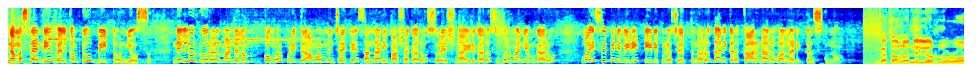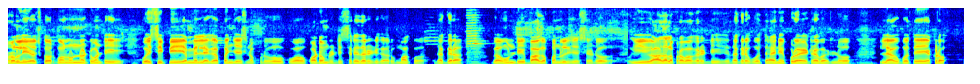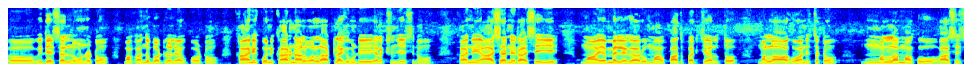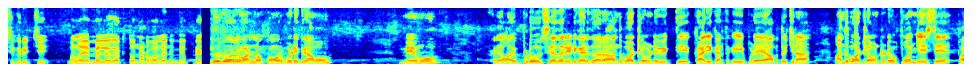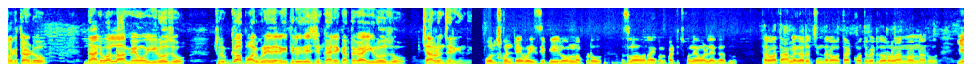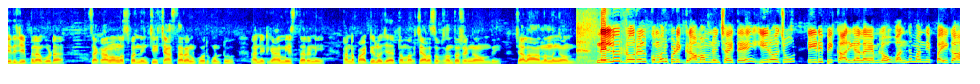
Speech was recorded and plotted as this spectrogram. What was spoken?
నమస్తే అండి welcome to B two news. Nellore rural మండలం కొమ్మరపూడి గ్రామం నుంచి అయితే సందాని భాష గారు సురేష్ నాయుడు గారు సుబ్రహ్మణ్యం గారు వైసీపీని వీడి టీడీపీలో చేరుతున్నారు. దానికి గల కారణాలు వాళ్ళని అడిగి తెలుసుకుందాం. గతంలో నెల్లూరు రూరల్ నియోజకవర్గంలో ఉన్నటువంటి వైసీపీ ఎమ్మెల్యేగా పనిచేసినప్పుడు కో- కోటంరెడ్డి శ్రీధర్ రెడ్డి గారు మాకు దగ్గరగా ఉండి బాగా పనులు చేశాడు. ఈ ఆదాల ప్రభాకర్ రెడ్డి దగ్గరకు పోతే ఆయన ఎప్పుడు హైదరాబాద్లో లేకపోతే ఎక్కడో విదేశాల్లో ఉండటం మాకు అందుబాటులో లేకపోవటం కానీ కొన్ని కారణాల వల్ల అట్లాగే ఉండి ఎలక్షన్ చేసినాము. కానీ ఆశ నిరాశ అయ్యి మా ఎమ్మెల్యే గారు మా పాత పరిచయాలతో మళ్ళా ఆహ్వానించటం మళ్ళా మాకు ఆశ చిగురిచ్చి మళ్ళా ఎమ్మెల్యే గారితో నడవాలని మేము ప్రయత్నం నెల్లూరు రూరల్ మండలం కొమరపూడి గ్రామం. మేము ఇప్పుడు సీతారెడ్డి గారి ద్వారా అందుబాటులో ఉండే వ్యక్తి కార్యకర్తకి ఇప్పుడు ఏ ఆపత వచ్చినా అందుబాటులో ఉంటాడు ఫోన్ చేస్తే పలుకుతాడు. దానివల్ల మేము ఈరోజు చురుగ్గా పాల్గొనేదానికి తెలుగుదేశం కార్యకర్తగా ఈరోజు చేరడం జరిగింది. పోల్చుకుంటే వైసీపీలో ఉన్నప్పుడు అసలు నాయకులు పట్టించుకునే వాళ్ళే కాదు. తర్వాత అన్నగారు వచ్చిన తర్వాత కోతపేట దూరంలో అన్న ఉన్నారు. ఏది చెప్పినా కూడా సకాలంలో స్పందించి చేస్తారని కోరుకుంటూ అన్నిటికీ హామీ ఇస్తారని అన్న పార్టీలో చేరటం మాకు చాలా సంతోషంగా ఉంది చాలా ఆనందంగా ఉంది. నెల్లూరు రూరల్ కుమరుపూడి గ్రామం నుంచి అయితే ఈరోజు టీడీపీ కార్యాలయంలో వంద మంది పైగా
